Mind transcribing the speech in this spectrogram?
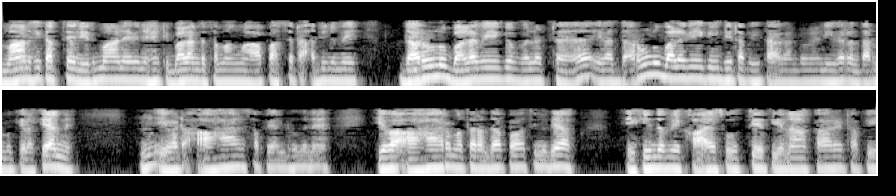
මානසිකත්වය නිර්මාණය වෙන හැටි බලන්න තමන්ව ආපස්සට අදින මේ දරුණු බලවේග වලට ඒවා දරුණු බලවේග විදිහට අපි හිතා ගන්න ඕනේ නිවරණ ධර්ම කියලා කියන්නේ. ඒවට ආහාර සපයන්න හොඳ නැහැ. ඒවා ආහාර මත රඳාපවතින දෙයක්. ඒකින්ද මේ කාය සූත්‍රයේ තියෙන ආකාරයට අපි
